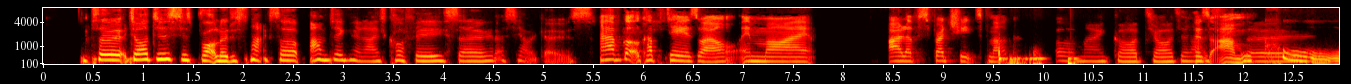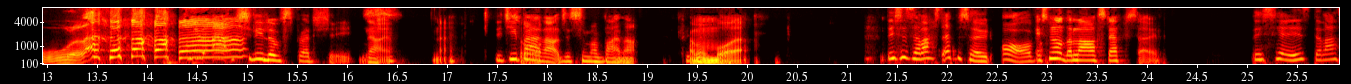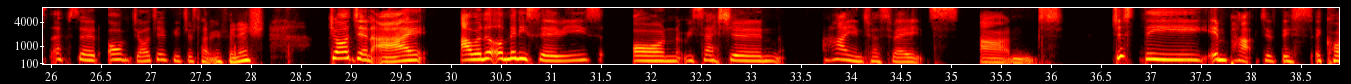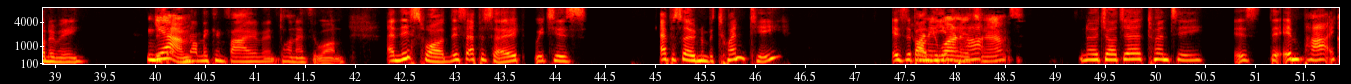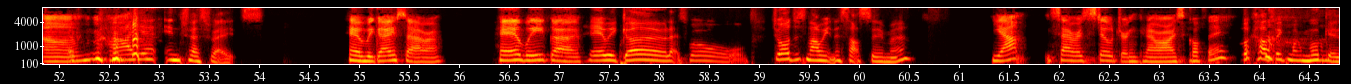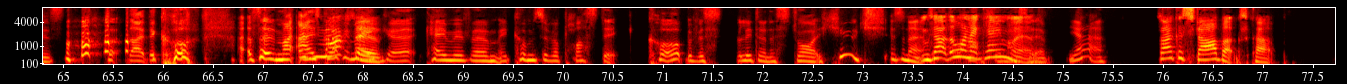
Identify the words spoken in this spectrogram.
So George's just brought a load of snacks up. I'm drinking a nice coffee. So let's see how it goes. I've got a cup of tea as well in my I love spreadsheets mug Oh my God, Georgia. because I'm so- cool. You actually love spreadsheets. no, no. Did you buy that? Did someone buy that? Come on, boy. This is the last episode of. It's not the last episode. This is the last episode of Georgia. If you just let me finish, Georgia and I, our little mini series on recession, high interest rates, and just the impact of this economy this Yeah. economic environment on everyone. And this one, this episode, which is episode number 20, is about the 21, impact. isn't it? No, Georgia, 20 is the impact Um. of higher interest rates. Here we go, Sarah. Here we go. Here we go. Let's roll. George is now eating a satsuma. Yeah. Sarah's still drinking her iced coffee. Look how big my mug is. Like the cup. So my iced coffee maker came with um. It comes with a plastic cup with a lid and a straw. It's huge, isn't it? Is that the one it came massive. with? Yeah. It's like a Starbucks cup.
